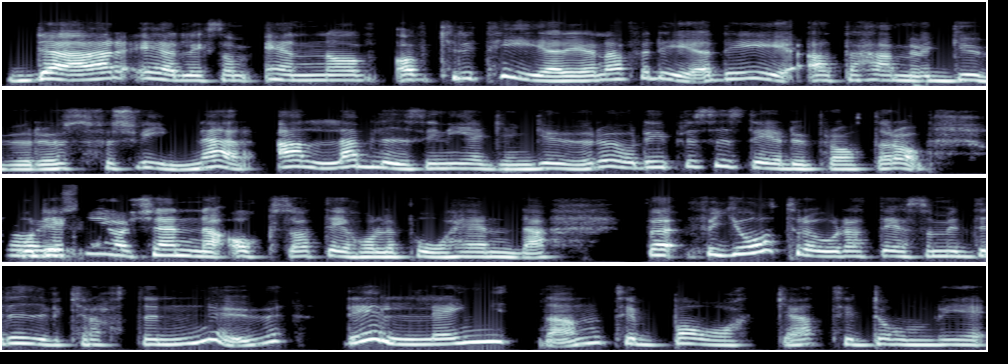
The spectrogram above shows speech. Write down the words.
Där är liksom en av, av kriterierna för det, det är att det här med gurus försvinner. Alla blir sin egen guru och det är precis det du pratar om. Ja, Och det kan jag känna också att det håller på att hända. För, för jag tror att det som är drivkraften nu, det är längtan tillbaka till de vi är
